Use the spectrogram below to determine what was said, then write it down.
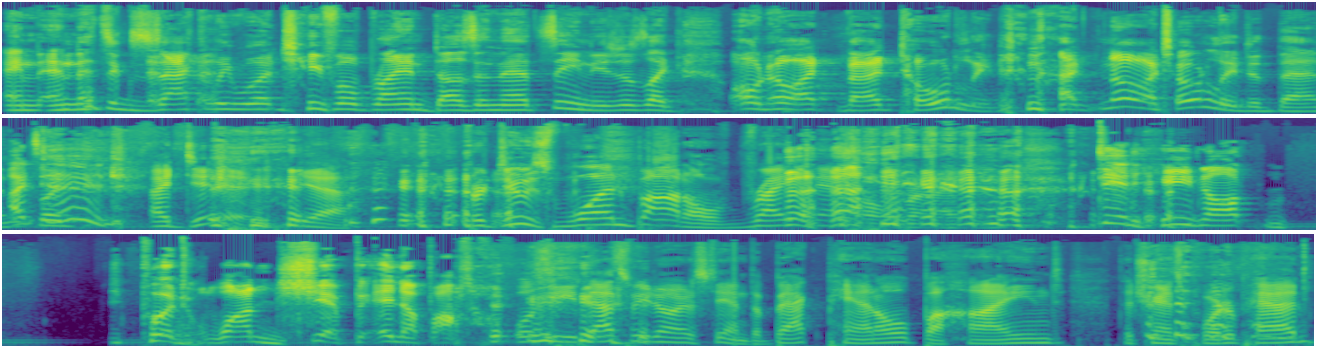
And and that's exactly what Chief O'Brien does in that scene. He's just like, "Oh no, I, I totally did not. No, I totally did that." And I like, did. I did. Yeah. Produce one bottle right now, Brian. did he not put one ship in a bottle? Well, see, that's what you don't understand. The back panel behind the transporter pad,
